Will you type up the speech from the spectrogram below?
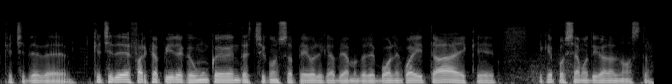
che, ci deve, che, ci deve, far capire comunque renderci consapevoli che abbiamo delle buone qualità e che, e che possiamo dire la nostra.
